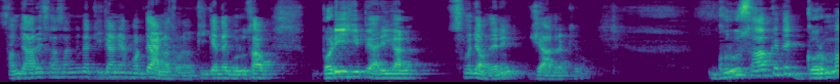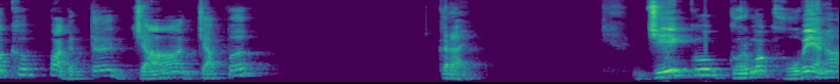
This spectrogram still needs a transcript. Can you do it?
ਸਮਝਾ ਰਹੇ ਰਹੀ ਸਾਸੰਗ ਮੈਂ ਕੀ ਕਹਿੰਦੇ, ਹੁਣ ਧਿਆਨ ਨਾਲ ਸੁਣੋ, ਕੀ ਕਹਿੰਦੇ ਗੁਰੂ ਸਾਹਿਬ? ਬੜੀ ਹੀ ਪਿਆਰੀ ਗੱਲ। ਸਮਝਾਉਂਦੇ ਨੇ, ਯਾਦ ਰੱਖਿਓ। ਗੁਰੂ ਸਾਹਿਬ ਕਹਿੰਦੇ, ਗੁਰਮੁਖ ਭਗਤ ਜਾਂ ਜਪ ਕਰਾਏ। ਜੇ ਕੋ ਗੁਰਮੁਖ ਹੋਵੇ ਹੈ ਨਾ,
